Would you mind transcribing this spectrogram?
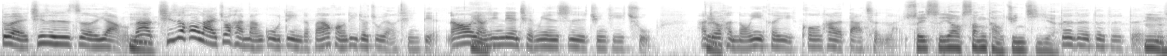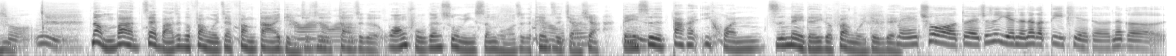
对，其实是这样。那其实后来就还蛮固定的，反正皇帝就住养心殿，然后养心殿前面是军机处。他就很容易可以 call 他的大臣来，随时要商讨军机啊。对对对对对，没错。嗯，那我们把再把这个范围再放大一点，就是到这个王府跟庶民生活这个天子脚下，等于是大概一环之内的一个范围，对不对？没错，对，就是沿着那个地铁的那个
